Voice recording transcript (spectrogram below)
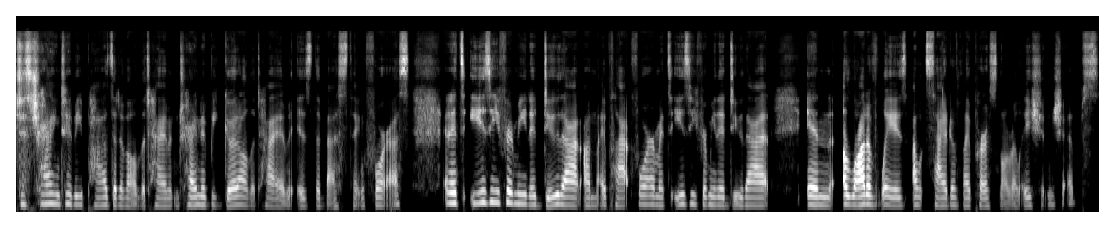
just trying to be positive all the time and trying to be good all the time is the best thing for us. And it's easy for me to do that on my platform. It's easy for me to do that in a lot of ways outside of my personal relationships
